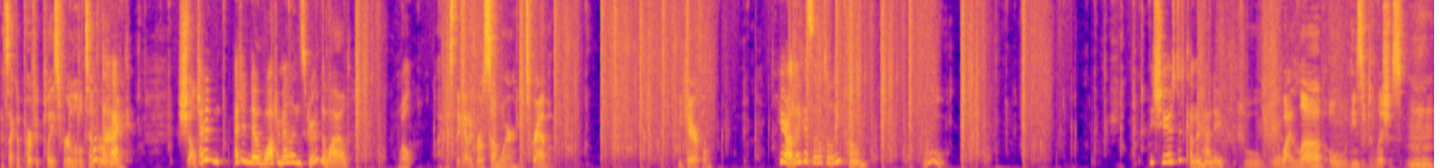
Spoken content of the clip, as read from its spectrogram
That's like a perfect place for a little temporary shelter. I didn't. I didn't know watermelons grew in the wild. Well, I guess they got to grow somewhere. Let's grab them. Be careful. Here, I'll make us a little leaf home. Ooh, These shears did come in handy. ooh, ooh! I love. Ooh, these are delicious. Mmm,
